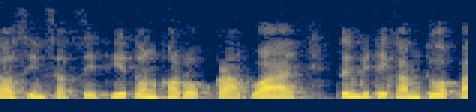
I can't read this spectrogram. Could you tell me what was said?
ต่อสิ่งศักดิ์สิทธิ์ที่ตนเคารพกราบไหว้ ซึ่งพิธีกรรมทั่วไป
